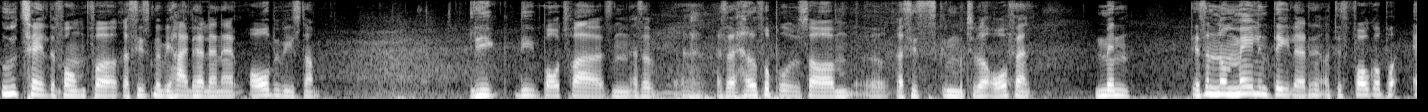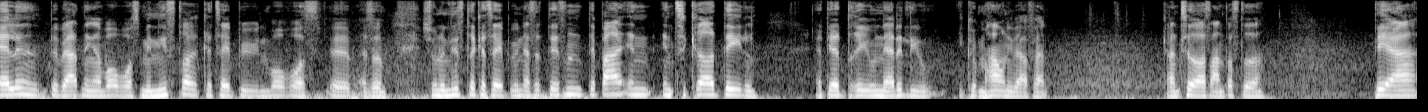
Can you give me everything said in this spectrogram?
udtalte form for racisme, vi har i det her land, er overbevist om. Lige, lige bort fra sådan, altså, øh, altså hadforbrydelser og øh, racistiske motiverede overfald. Men det er sådan normalt en del af det, og det foregår på alle beværtninger, hvor vores ministre kan tage i byen, hvor vores øh, altså, journalister kan tage i byen. Altså, det, er sådan, det er bare en integreret del af det at drive natteliv i København i hvert fald. Garanteret også andre steder. Det er,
